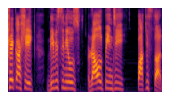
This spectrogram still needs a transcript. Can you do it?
Sheikh Ashiq, DBC news, Rawalpindi, Pakistan.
